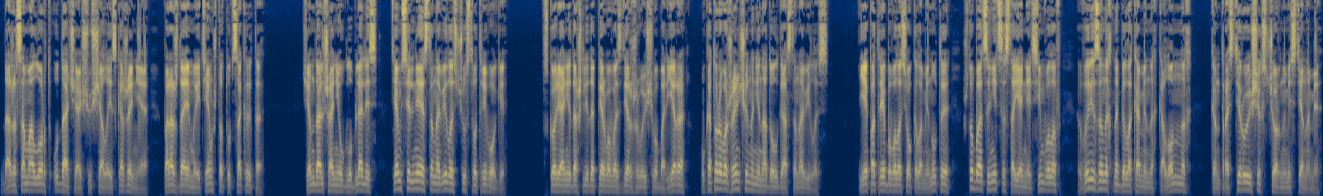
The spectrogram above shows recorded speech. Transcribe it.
даже сама лорд удачи ощущала искажения, порождаемые тем, что тут сокрыто. Чем дальше они углублялись, тем сильнее становилось чувство тревоги. Вскоре они дошли до первого сдерживающего барьера, у которого женщина ненадолго остановилась. Ей потребовалось около минуты, чтобы оценить состояние символов, вырезанных на белокаменных колоннах, контрастирующих с черными стенами.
